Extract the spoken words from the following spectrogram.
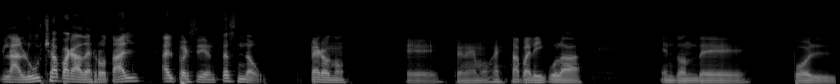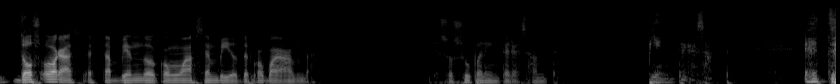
la lucha para derrotar al presidente Snow. Pero no. Eh, tenemos esta película en donde por dos horas estás viendo cómo hacen videos de propaganda. Y eso es súper interesante. Bien interesante. Este.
